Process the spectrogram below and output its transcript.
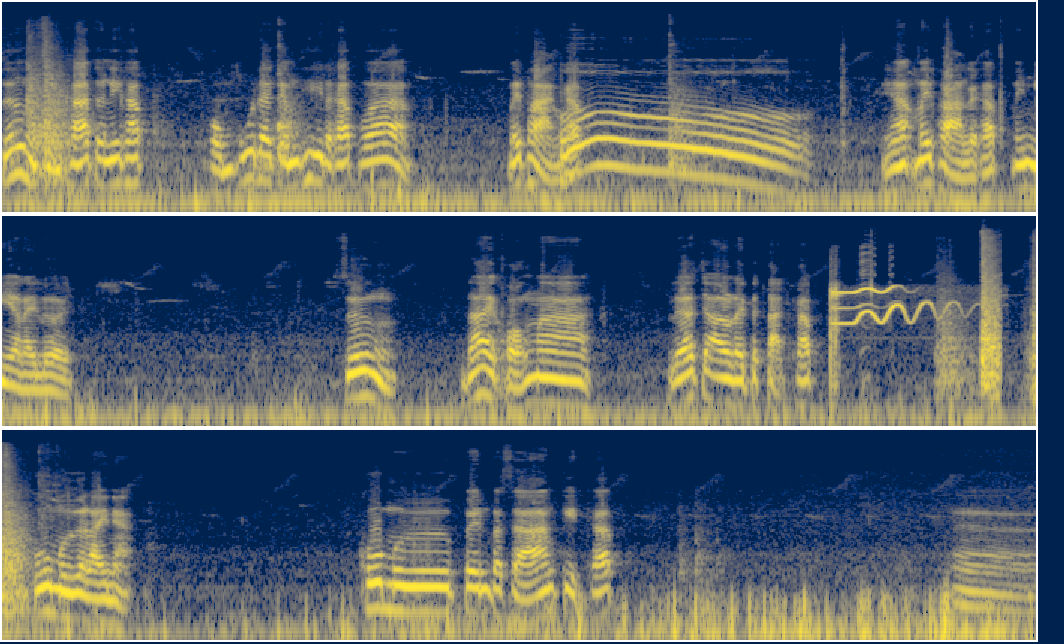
ซึ่งสินค้าตัวนี้ครับ ผมพูดได้เต็มที่แล้วครับว่า ไม่ผ่านครับนี่ฮะไม่ผ่านเลยครับ ไม่มีอะไรเลย ซึ่งได้ของมาแล้วจะเอาอะไรไปตัดครับ คู่มืออะไรเนี่ย คู่มือเป็นภาษาอังกฤษครับอ่า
